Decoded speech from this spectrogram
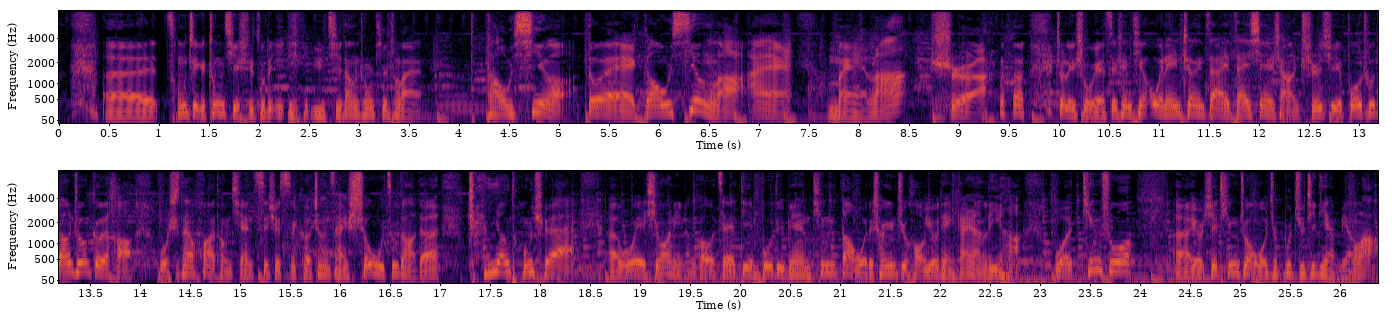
呃，从这个中气十足的语语气当中提出来，高兴，对，高兴了，哎，美了。是，这里是五月随身听，为您正在在线上持续播出当中。各位好，我是在话筒前，此时此刻正在手舞足蹈的陈阳同学。呃，我也希望你能够在电波对边听到我的声音之后有点感染力哈。我听说，呃，有些听众我就不具体点名了，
